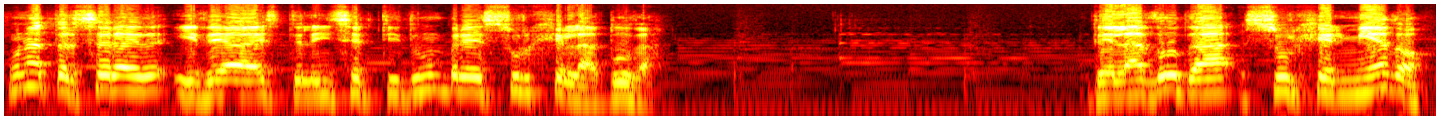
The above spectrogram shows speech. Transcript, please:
Una tercera idea es de la incertidumbre surge la duda. De la duda surge el miedo.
